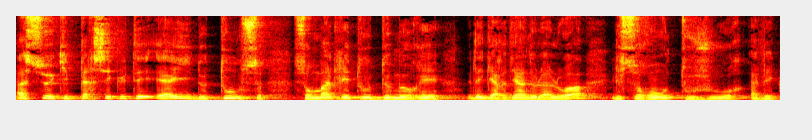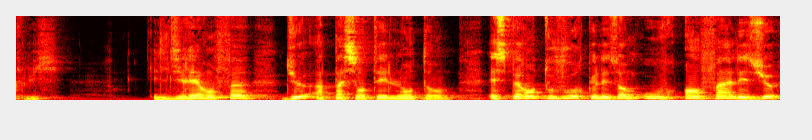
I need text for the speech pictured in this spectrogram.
à ceux qui, persécutés et haïs de tous, sont malgré tout demeurés les gardiens de la loi, ils seront toujours avec lui. Il dirait enfin, Dieu a patienté longtemps, espérant toujours que les hommes ouvrent enfin les yeux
